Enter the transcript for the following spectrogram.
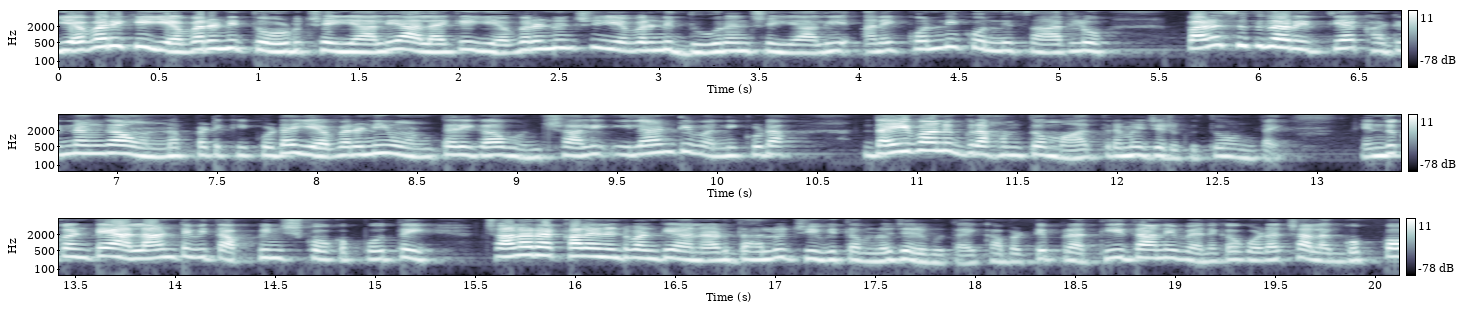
ఎవరికి ఎవరిని తోడు చేయాలి అలాగే ఎవరి నుంచి ఎవరిని దూరం చేయాలి అని కొన్ని కొన్నిసార్లు పరిస్థితుల రీత్యా కఠినంగా ఉన్నప్పటికీ కూడా ఎవరిని ఒంటరిగా ఉంచాలి ఇలాంటివన్నీ కూడా దైవానుగ్రహంతో మాత్రమే జరుగుతూ ఉంటాయి. ఎందుకంటే అలాంటివి తప్పించుకోకపోతే చాలా రకాలైనటువంటి అనర్థాలు జీవితంలో జరుగుతాయి. కాబట్టి ప్రతి దాని వెనక కూడా చాలా గొప్ప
